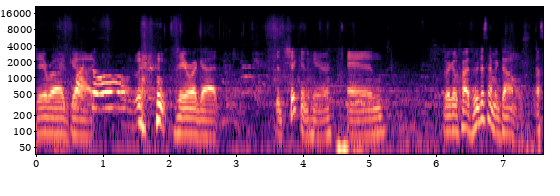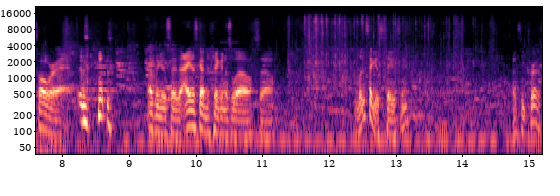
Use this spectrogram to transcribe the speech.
J Rod got J Rod got the chicken here and regular fries. We're just at McDonald's. That's all we're at. Nothing to say. I just got the chicken as well, so looks like it's tasty. I see Chris.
